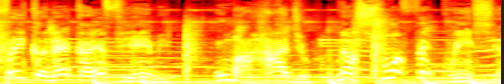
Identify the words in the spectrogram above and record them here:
Freicaneca FM, uma rádio na sua frequência.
